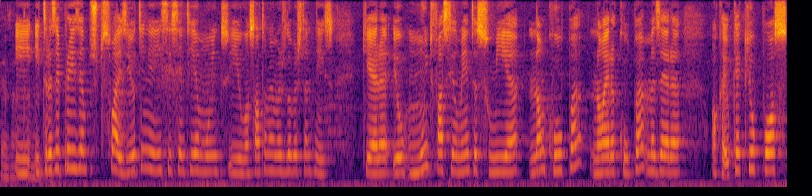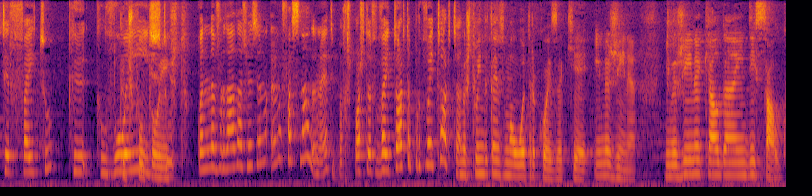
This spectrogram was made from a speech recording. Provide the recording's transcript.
exatamente. E, e trazer para exemplos pessoais. E eu tinha isso e sentia muito, e o Gonçalo também me ajudou bastante nisso. Que era, eu muito facilmente assumia, não culpa, não era culpa, mas era, ok, o que é que eu posso ter feito que, que levou Que a isto? isto. Quando na verdade às vezes eu não, eu não faço nada, não é? Tipo, a resposta veio torta porque veio torta. Mas tu ainda tens uma outra coisa que é, imagina, imagina que alguém disse algo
